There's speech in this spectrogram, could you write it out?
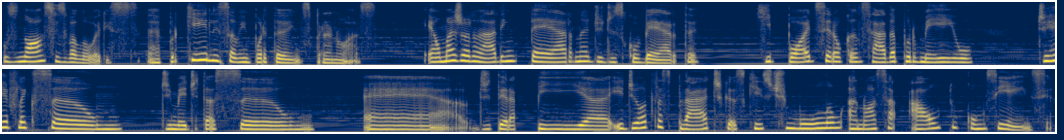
os nossos valores, é, por que eles são importantes para nós. É uma jornada interna de descoberta que pode ser alcançada por meio de reflexão, de meditação, é, de terapia e de outras práticas que estimulam a nossa autoconsciência.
